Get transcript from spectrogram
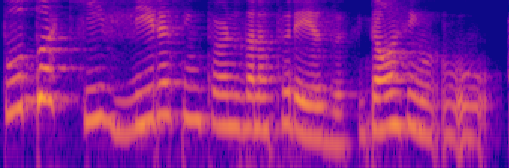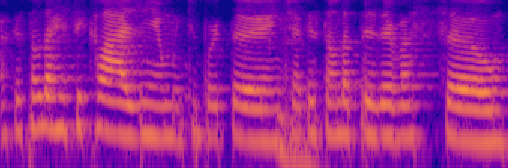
Tudo aqui vira-se em torno da natureza. Então, assim, o, a questão da reciclagem é muito importante, a questão da preservação.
